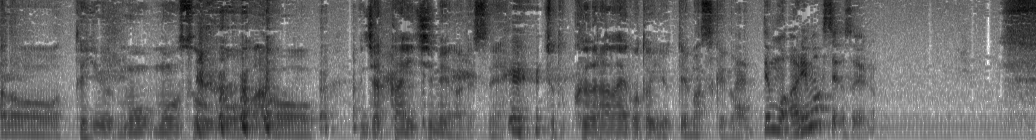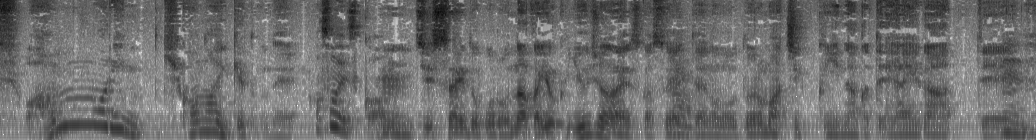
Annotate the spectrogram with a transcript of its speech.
ああのっていうも妄想を あの若干一名がですねちょっとくだらないことを言ってますけど。あでもありますよそういうの。あんまり聞かないけどね、あそうですか、うん、実際のところ。なんかよく言うじゃないですかそうやってあの、ドラマチックになんか出会いがあって、うん。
